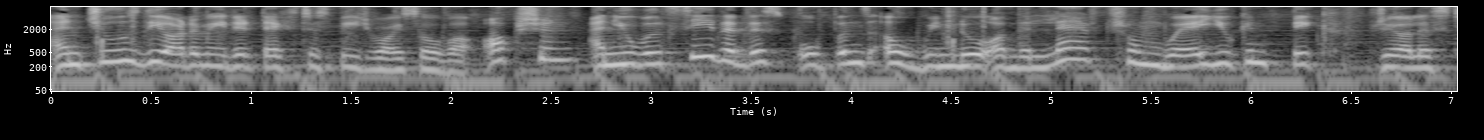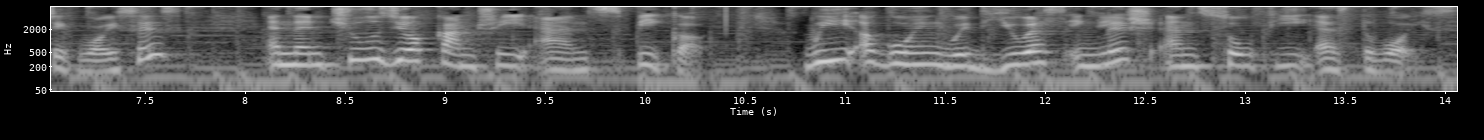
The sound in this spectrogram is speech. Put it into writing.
and choose the automated text to speech voiceover option, and you will see that this opens a window on the left from where you can pick realistic voices and then choose your country and speaker we are going with US English and Sophie as the voice.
